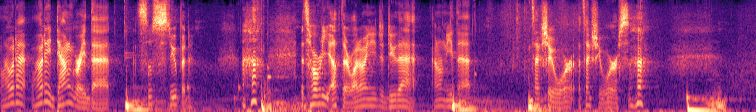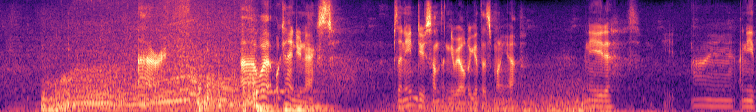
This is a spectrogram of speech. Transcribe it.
Why would I why would I downgrade that? It's so stupid. it's already up there. Why do I need to do that? I don't need that. It's actually wor it's actually worse. Alright. Uh, what, what can I do next? Because I need to do something to be able to get this money up. I need... I need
